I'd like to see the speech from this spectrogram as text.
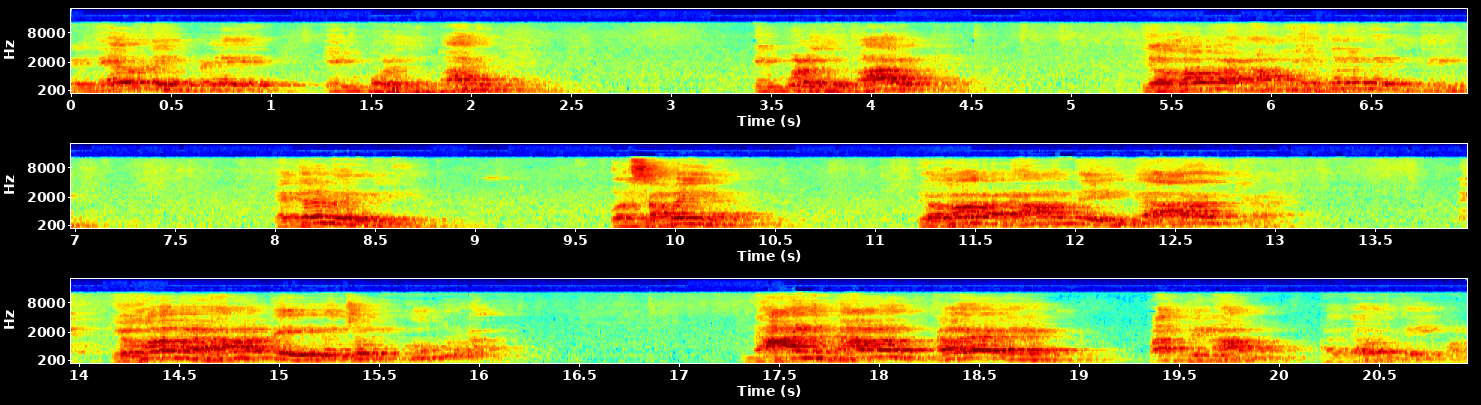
என் தேவனுடைய பிள்ளையை இப்பொழுது பாருங்கள். இப்பொழுது பாருங்கள். யெகோவா நாமம் எத்தனை பேருக்கு தெரியும்? எத்தனை பேருக்கு தெரியும்? ஒரு சபையில் யெகோவா நாமத்தை எங்க ஆராதிக்கிறான் யெகோவா நாமத்தை எங்க சொல்லி கூப்பிடுறான் நாலு நாமம் தவிர வேற பத்து நாமம் அது தவிர தெரியுமா?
